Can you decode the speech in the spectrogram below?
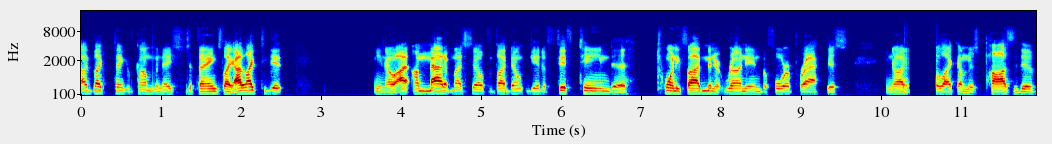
I'd like to think of combinations of things. Like I like to get, you know, I, I'm mad at myself if I don't get a 15 to 25 minute run in before a practice. You know, I feel like I'm as positive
